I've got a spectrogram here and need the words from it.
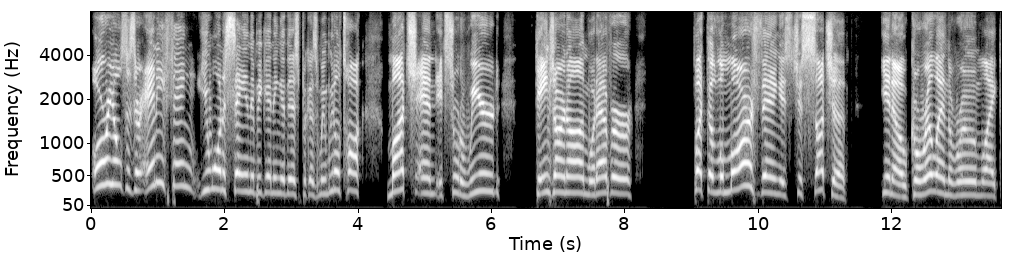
Orioles, is there anything you want to say in the beginning of this? Because I mean, we don't talk much and it's sort of weird. Games aren't on, whatever. But the Lamar thing is just such a, you know, gorilla in the room. Like,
